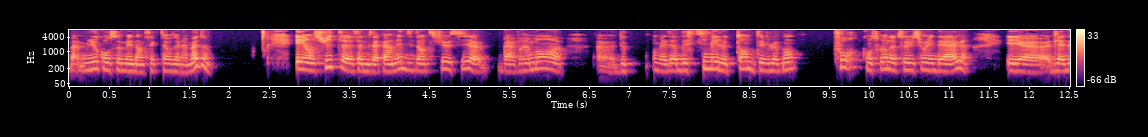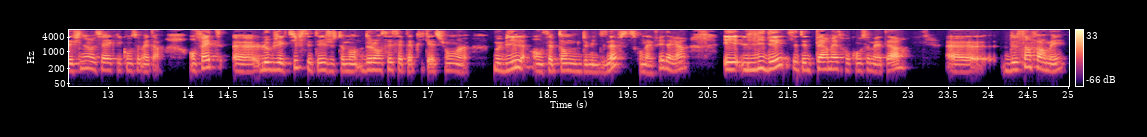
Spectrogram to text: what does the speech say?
bah, mieux consommer dans le secteur de la mode. Et ensuite, euh, ça nous a permis d'identifier aussi euh, bah, vraiment, euh, de, on va dire, d'estimer le temps de développement pour construire notre solution idéale et de la définir aussi avec les consommateurs. En fait, l'objectif, c'était justement de lancer cette application mobile en septembre 2019, c'est ce qu'on a fait d'ailleurs. Et l'idée, c'était de permettre aux consommateurs de s'informer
